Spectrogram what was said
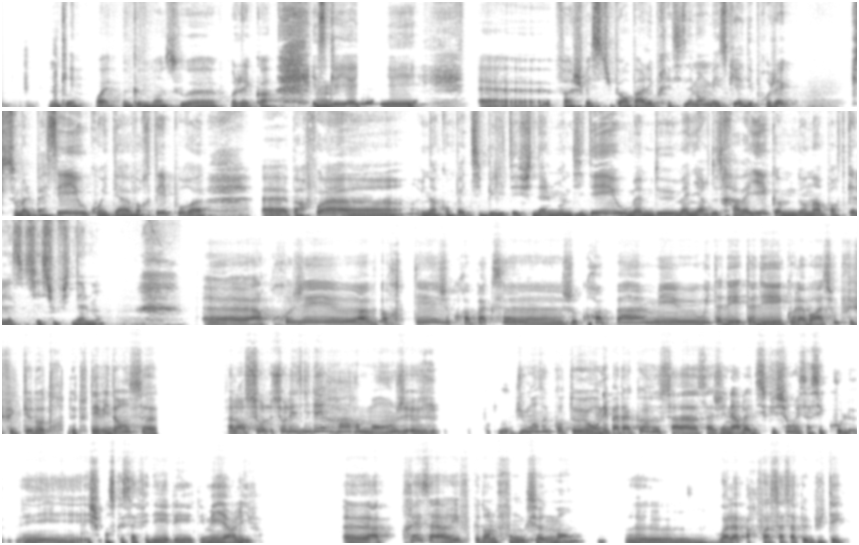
ok, ouais, comme en dessous projet quoi. Est-ce mm. qu'il y a, des, enfin, je sais pas si tu peux en parler précisément, mais est-ce qu'il y a des projets qui sont mal passés ou qui ont été avortés pour euh, euh, parfois euh, une incompatibilité finalement d'idées ou même de manière de travailler comme dans n'importe quelle association finalement? Alors projet avorté, je crois pas que ça, je crois pas, mais oui, tu as des, as des collaborations plus fluides que d'autres, de toute évidence. Alors sur, sur les idées, rarement. du moins quand on n'est pas d'accord, ça, ça génère la discussion et ça c'est cool. Et, je pense que ça fait des meilleurs livres. Euh, après, ça arrive que dans le fonctionnement, euh, voilà, parfois ça, ça peut buter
